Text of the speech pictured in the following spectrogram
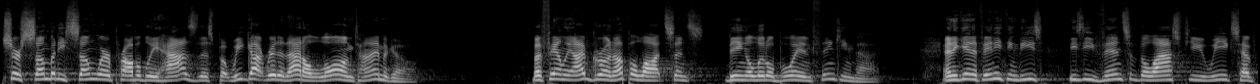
Sure, somebody somewhere probably has this, but we got rid of that a long time ago. But, family, I've grown up a lot since being a little boy and thinking that. And again, if anything, these, these events of the last few weeks have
